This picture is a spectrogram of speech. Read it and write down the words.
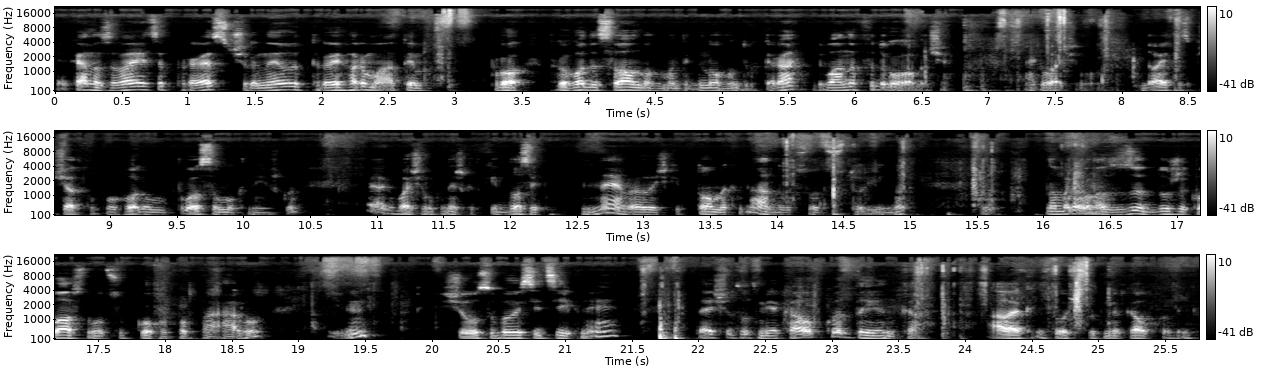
яка називається Прес чорнили три гармати про пригоди славного мандрівного друкара Івана Федоровича. Як бачимо, давайте спочатку поговоримо про саму книжку. Як бачимо, книжка такий досить невеличкий томик на 200 сторінок. Намальована з дуже класного цупкого паперу. І що особливості цієї книги, те, що тут м'яка обкладинка. Але крім того, що тут м'яка обкладинка,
